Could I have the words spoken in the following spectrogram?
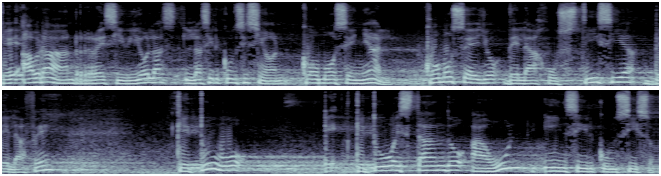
que Abraham recibió la circuncisión como señal como sello de la justicia de la fe que tuvo, eh, que tuvo estando aún incircunciso.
